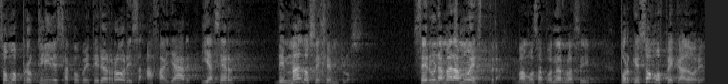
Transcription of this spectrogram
somos proclives a cometer errores, a fallar y a ser de malos ejemplos, ser una mala muestra, vamos a ponerlo así, porque somos pecadores.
